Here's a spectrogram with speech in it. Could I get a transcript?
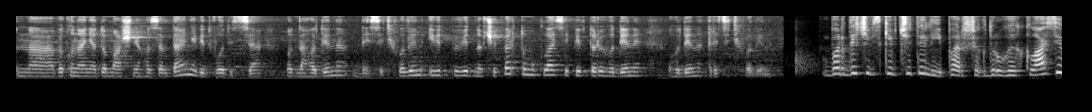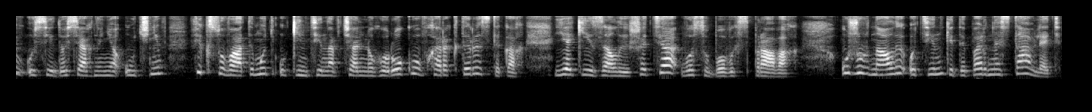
на виконання домашнього завдання відводиться 1 година 10 хвилин, і відповідно в четвертому класі півтори години, година 30 хвилин. Бердичівські вчителі перших-других класів усі досягнення учнів фіксуватимуть у кінці навчального року в характеристиках, які залишаться в особових справах. У журнали оцінки тепер не ставлять.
